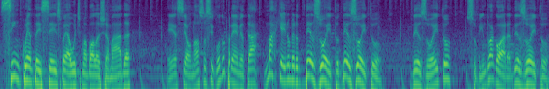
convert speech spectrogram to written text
56 foi a última bola chamada. Esse é o nosso segundo prêmio, tá? Marquei número 18, 18, 18, subindo agora, 18.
